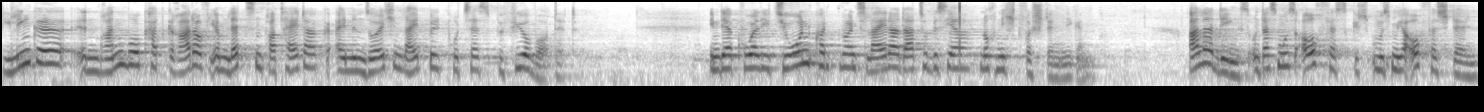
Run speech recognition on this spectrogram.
Die Linke in Brandenburg hat gerade auf ihrem letzten Parteitag einen solchen Leitbildprozess befürwortet. In der Koalition konnten wir uns leider dazu bisher noch nicht verständigen. Allerdings, und das muss, auch muss mir auch feststellen,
